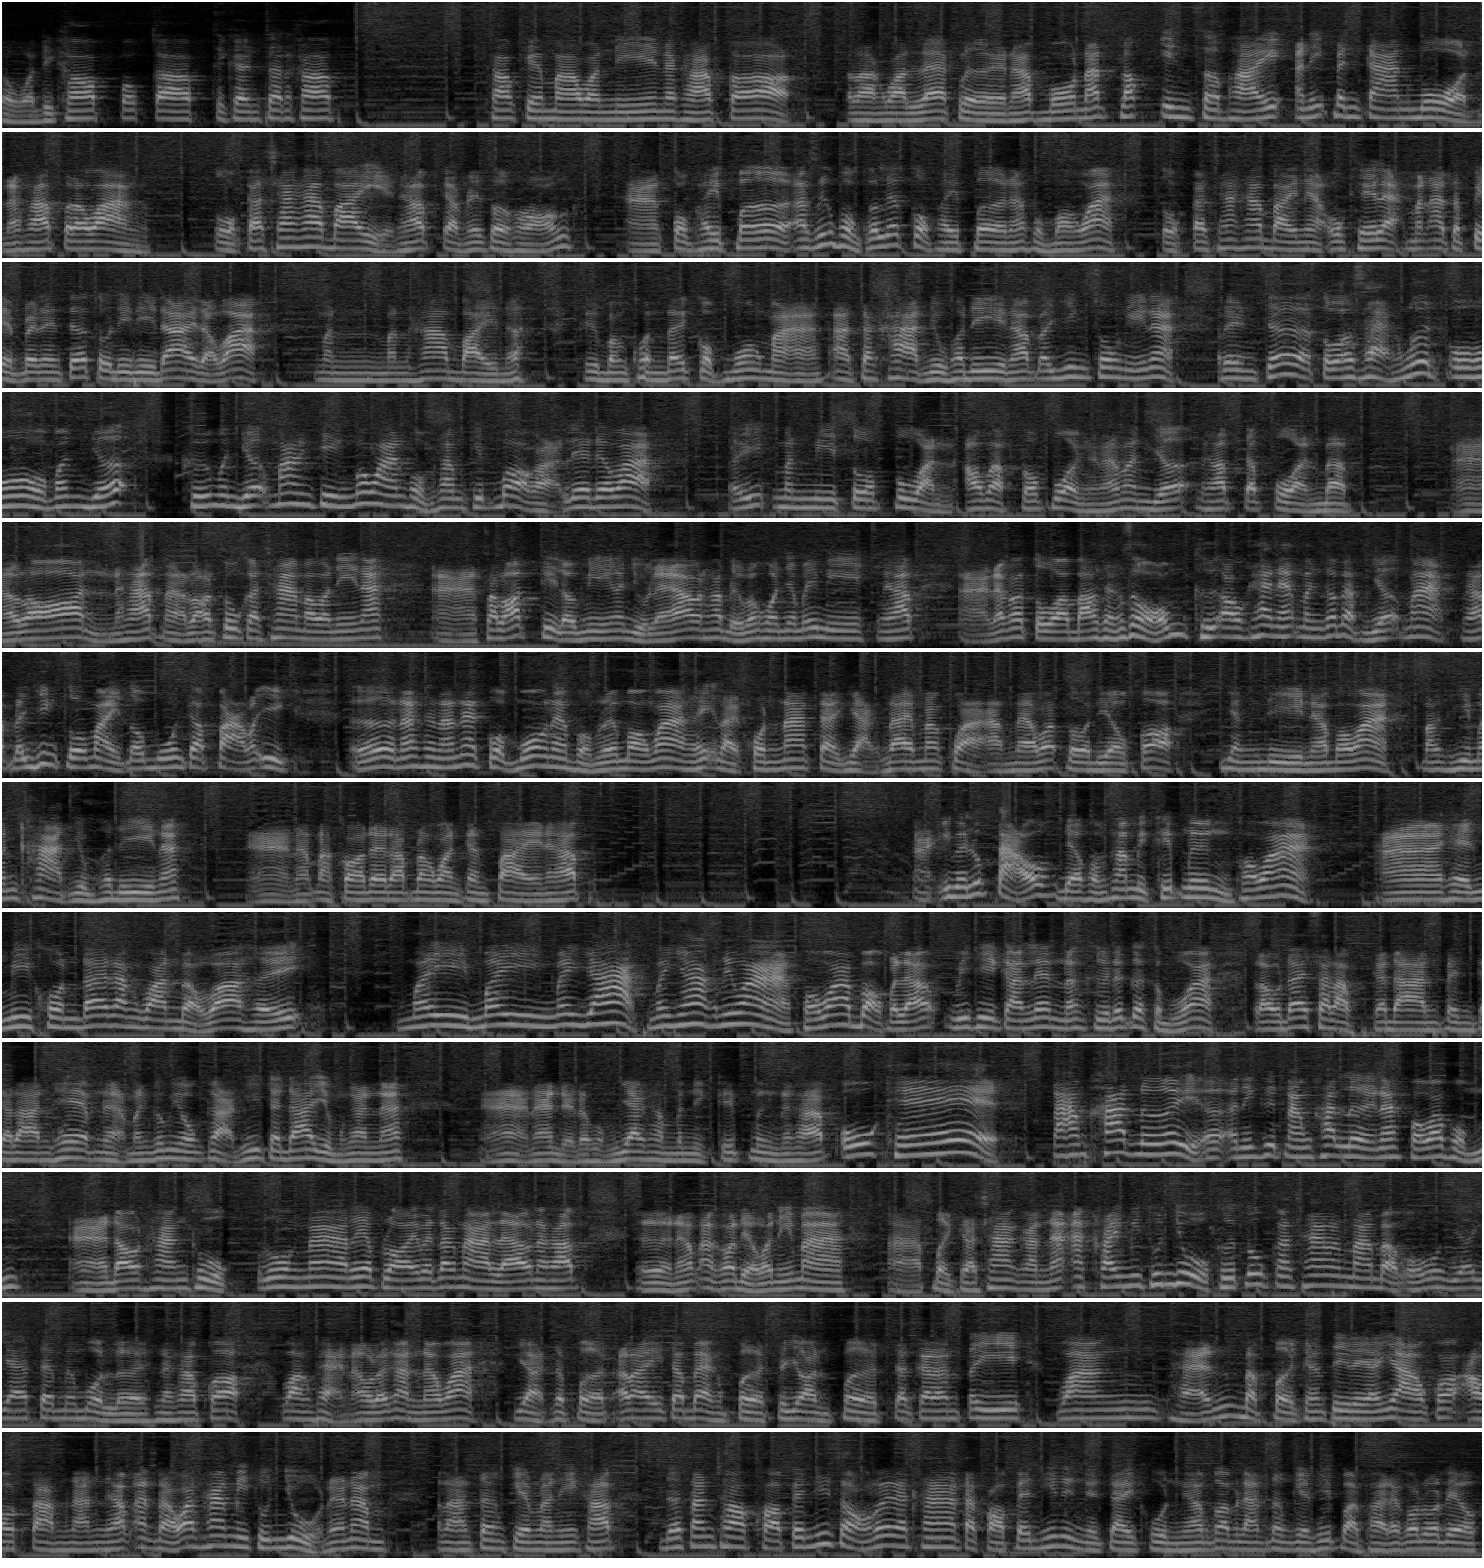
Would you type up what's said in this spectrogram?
สวัสดีครับ พบกับติกันจันนะครับข้าวเกมมาวันนี้นะครับ ก็รางวัลแรกเลยนะครับ โบนัสล็อกอินเซอร์ไพรส์อันนี้เป็นการโหวตนะครับ ระหว่างตัวกาชา5ใบนะครับ กับในส่วนของอกบไฮเปอร์อะซึ่งผมก็เลือกกบไฮเปอร์นะ ผมมองว่าตัวกาชา5ใบเนี่ยโอเคแหละ มันอาจจะเปลี่ยนเป็นเรนเจอร์ตัวดีๆ ได้แต่ว่ามันมัน5ใบเนอะ คือบางคนได้กบม่วงมาอาจจะขาดอยู่พอดีนะครับ แล้วยิ่งช่วงนี้เนี่ยเรนเจอร์ตัวแสงมืดโอ้มันเยอะคือมันเยอะมากจริง เมื่อวานผมทำคลิปบอกอะเรียกได้ว่าเอ้ยมันมีตัวป่วนเอาแบบตัวป่วนอย่างนั้นมันเยอะนะครับ จะป่วนแบบอ่าร้อนนะครับอ่ารอตู้กระชามาวันนี้นะอ่าสล็อตที่เรามีกันอยู่แล้วนะครับหรือบางคนยังไม่มีนะครับอ่าแล้วก็ตัวบาวแสงสม คือเอาแค่นี้มันก็แบบเยอะมากนะครับแล้วยิ่งตัวใหม่ตัวมูลกับป่ามาอีก เออนะฉะนั้นเนี่ยกบม่วงเนี่ยผมเลยมองว่าเฮ้ยหลายคนน่าจะอยากได้มากกว่าอแม้ว่าตัวเดียวก็ยังดีนะเพราะว่าบางทีมันขาดอยู่พอดีนะอ่านะมาก็ได้รับรางวัลกันไปนะครับอ่าอีเวนต์ลูกเต๋าเดี๋ยวผมทำอีกคลิปหนึ่งเพราะว่าอ่าเห็นมีคนได้รางวัลแบบว่าเฮ้ย ไม่ไม่ไม่ยากไม่ยากนี่ว่า เพราะว่าบอกไปแล้ววิธีการเล่นนะคือถ้าเกิดสมมติว่าเราได้สลับกระดานเป็นกระดานเทพเนี่ยมันก็มีโอกาสที่จะได้อยู่เหมือนกันนะอ่านะเดี๋ยวเราผมแยกทำเป็นอีกคลิปหนึ่งนะครับ โอเค ตามคาดเลยเอออันนี้คือตามคาดเลยนะ เพราะว่าผมอ่าเดาทางถูกล่วงหน้าเรียบร้อยไปตั้งนานแล้วนะครับเออนะครับอะก็เดี๋ยววันนี้มาอ่า เปิดกระชากันนะอะใครมีทุนอยู่คือตู้กระชางมันมาแบบโอ้เยอะแยะเต็มไปหมดเลยนะครับ ก็วางแผนเอาแล้วกันนะว่า อยากจะเปิดอะไรจะแบ่งเปิดจะหย่อนเปิดจะการันตี วางแผนแบบเปิดการันตีระยะยาวก็เอาตามนั้นนะครับอะแต่ว่าถ้ามีทุนอยู่แนะนำร้านเติมเกมร้านนี้ครับเดอะซันช็อปขอเป็นที่ 2 ด้วยราคาแต่ขอเป็นที่ 1 ในใจคุณครับก็เป็นร้านเติมเกมที่ปลอดภัยแล้วก็รวดเร็ว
